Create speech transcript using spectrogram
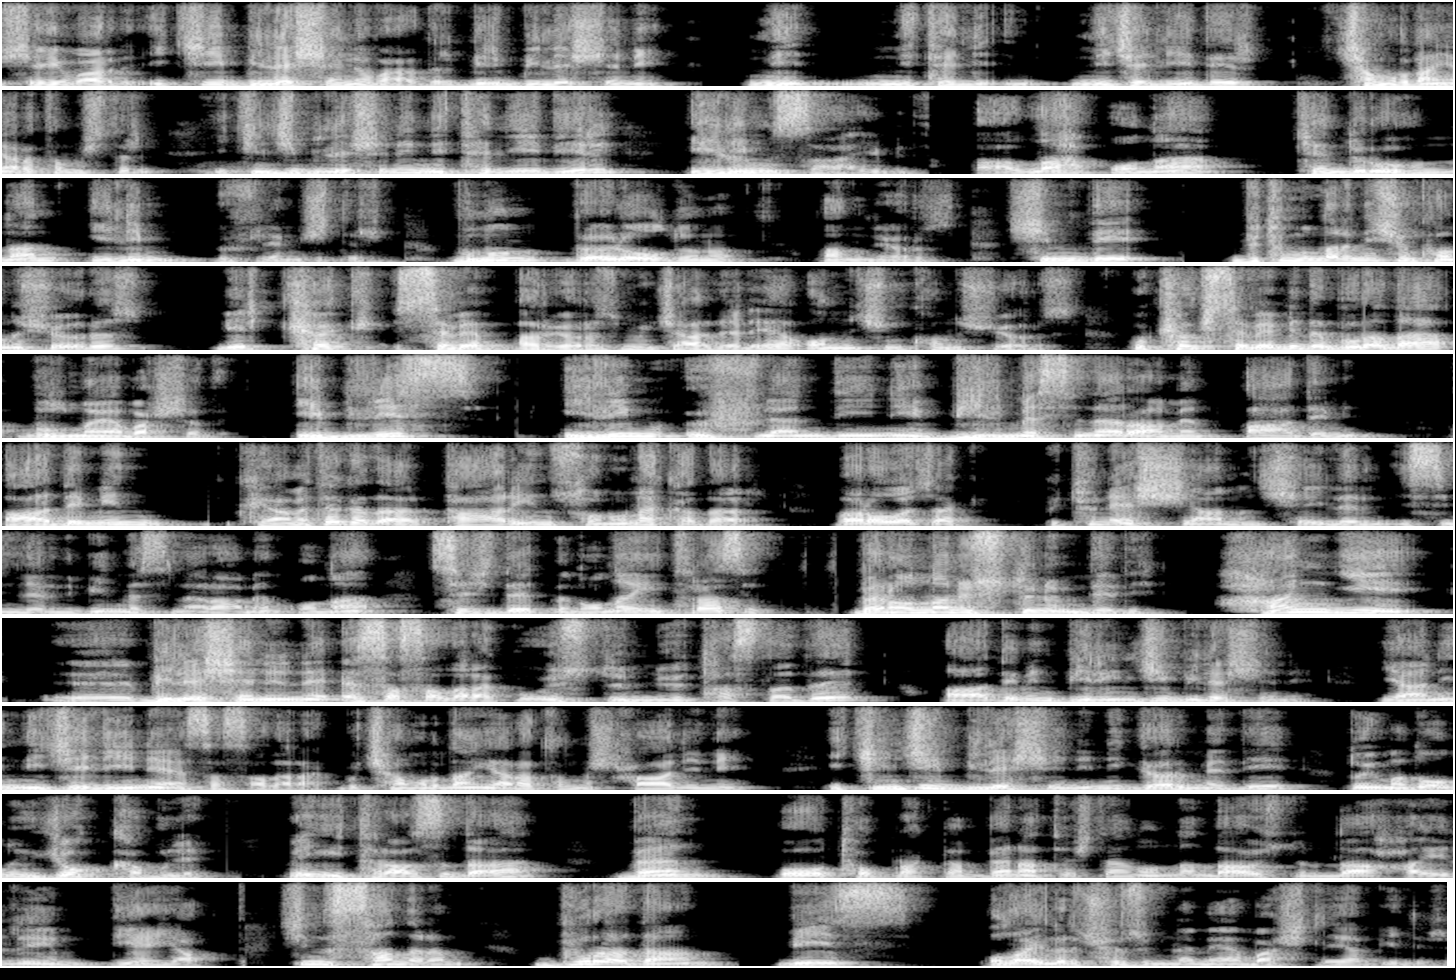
şeyi vardır. iki bileşeni vardır. Bir bileşeni niteli, niceliğidir. Çamurdan yaratılmıştır. İkinci bileşeni niteliğidir. ilim sahibidir. Allah ona kendi ruhundan ilim üflemiştir. Bunun böyle olduğunu anlıyoruz. Şimdi bütün bunların için konuşuyoruz? Bir kök sebep arıyoruz mücadeleye, onun için konuşuyoruz. Bu kök sebebi de burada bulmaya başladı. İblis ilim üflendiğini bilmesine rağmen Adem'in, Adem'in kıyamete kadar, tarihin sonuna kadar var olacak bütün eşyanın, şeylerin isimlerini bilmesine rağmen ona secde etmedi, ona itiraz etti. Ben ondan üstünüm dedi. Hangi bileşenini esas alarak bu üstünlüğü tasladı? Adem'in birinci bileşeni yani niceliğini esas alarak bu çamurdan yaratılmış halini ikinci bileşenini görmedi, duymadı, onu yok kabul et. Ve itirazı da ben o topraktan, ben ateşten ondan daha üstünüm, daha hayırlıyım diye yaptı. Şimdi sanırım buradan biz olayları çözümlemeye başlayabilir.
